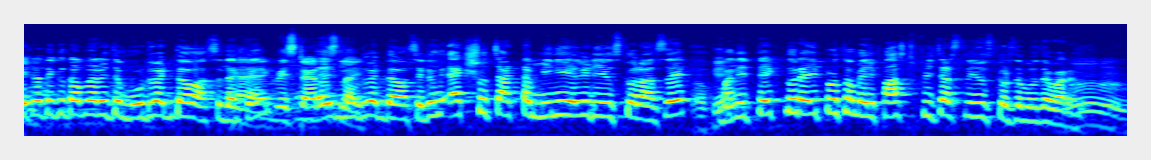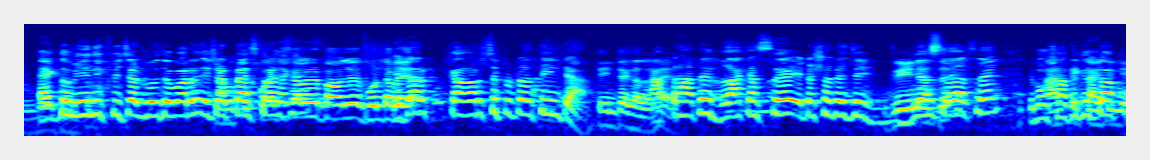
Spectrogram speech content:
এটাতে কিন্তু আপনার এই যে মুড লাইট দেওয়া আছে দেখেন হ্যাঁ, এই মুড লাইট দেওয়া আছে। এটা একশো চারটা মিনি এলইডি ইউজ করা আছে। মানে টেকনোর এই প্রথম এই ফার্স্ট ফিচার্স ইউজ করতে বলতে পারেন। একদম ইউনিক ফিচার বলতে পারেন এটা প্রাইস পাওয়া যাবে ফোনটা? এটার কালার হচ্ছে টোটাল তিনটা। তিনটা colour, হ্যাঁ। আপনার হাতে ব্ল্যাক আছে এটার সাথে যে গ্রিন আছে, এবং সাথে কিন্তু আপনি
